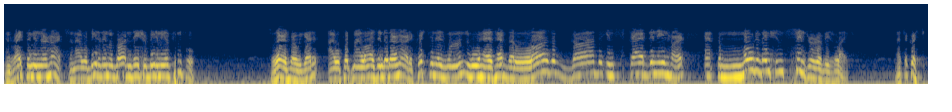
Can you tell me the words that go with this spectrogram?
and write them in their hearts, and I will be to them a God, and they shall be to me a people. So there's where we get it. I will put my laws into their heart. A Christian is one who has had the laws of God inscribed in his heart at the motivation center of his life. That's a Christian.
